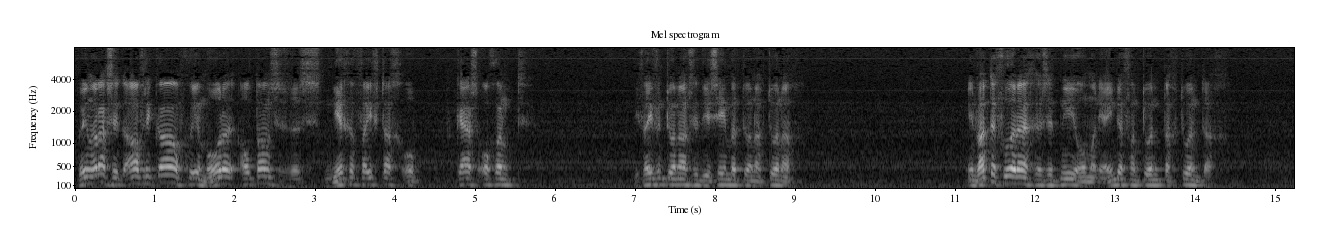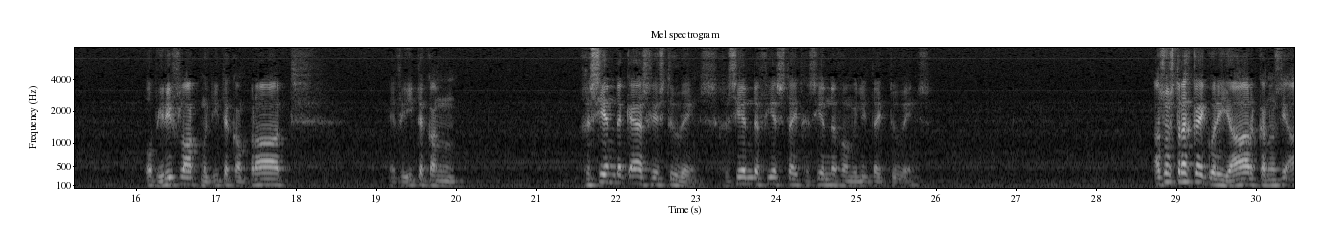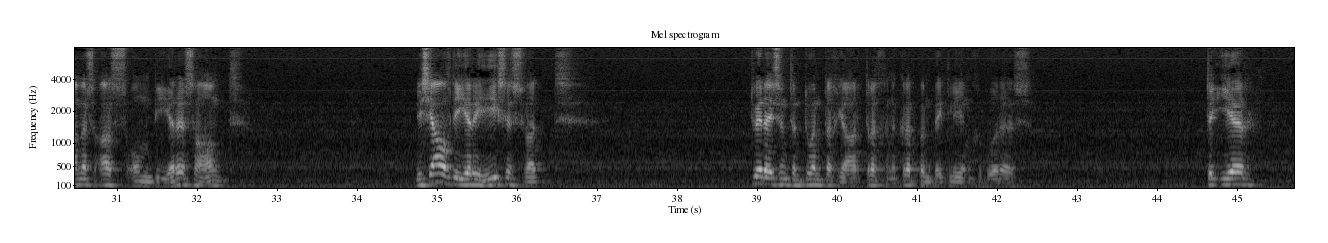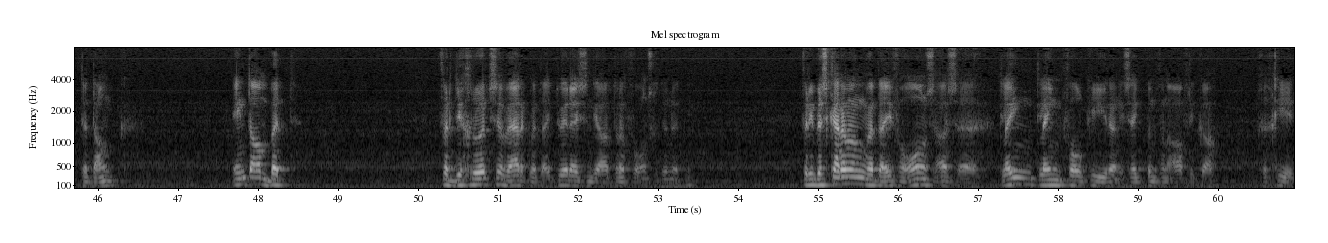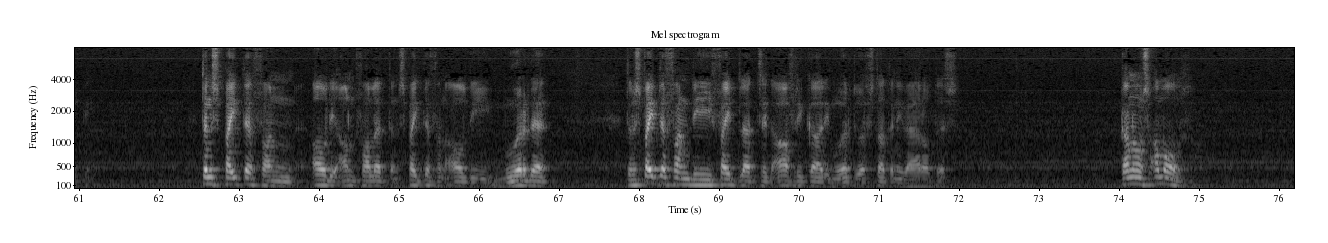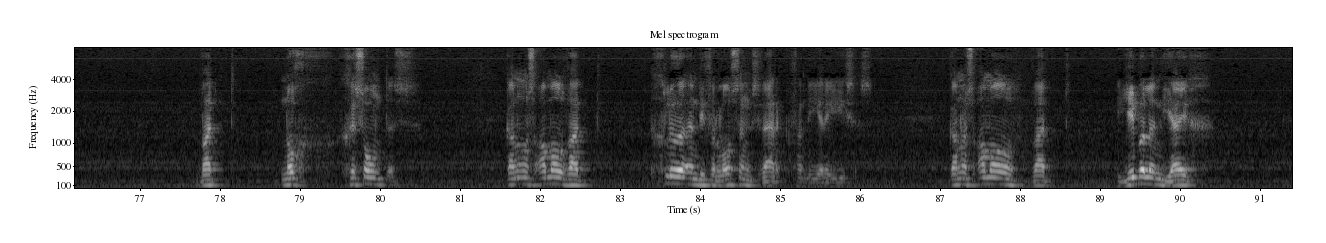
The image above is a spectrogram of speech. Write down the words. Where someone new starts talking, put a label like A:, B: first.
A: Goeiemôre Suid-Afrika goeiemôre althans, dit is 9:50 op Kersoggend die 25ste Desember 2020. En wat 'n voorreg is dit nie om aan die einde van 2020 op hierdie vlak met u te kan praat en vir u te kan geseënde Kersfees toewens, geseënde feestyd, geseënde familietyd toewens. As ons terugkyk oor die jaar, kan ons nie anders as om die Here se hand dieselfde Here Jesus wat 2020 jaar terug in 'n krib in Bethlehem gebore is te eer, te dank en te aanbid vir die grootse werk wat hy 2000 jaar terug vir ons gedoen het nie. Vir die beskerming wat hy vir ons as 'n klein klein volkie hier aan die suidpunt van Afrika gegee het nie. Ten spyte van al die aanvalle, ten spyte van al die moorde, ten spyte van die feit dat Suid-Afrika die moordhoofstad in die wêreld is, kan ons almal wat nog gesond is, kan ons almal wat glo in die verlossingswerk van die Here Jesus kan ons almal wat jubel en juig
